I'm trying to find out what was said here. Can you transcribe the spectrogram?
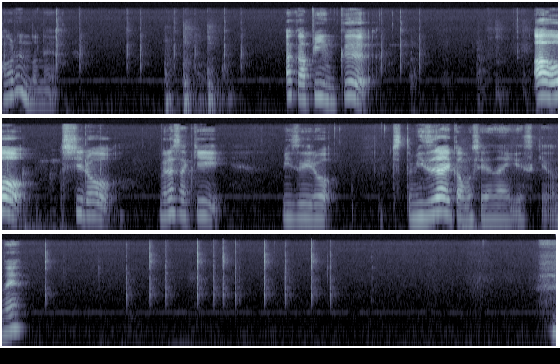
変わるんだね。赤ピンク。青白。紫。水色。ちょっと見づらいかもしれないですけどね。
